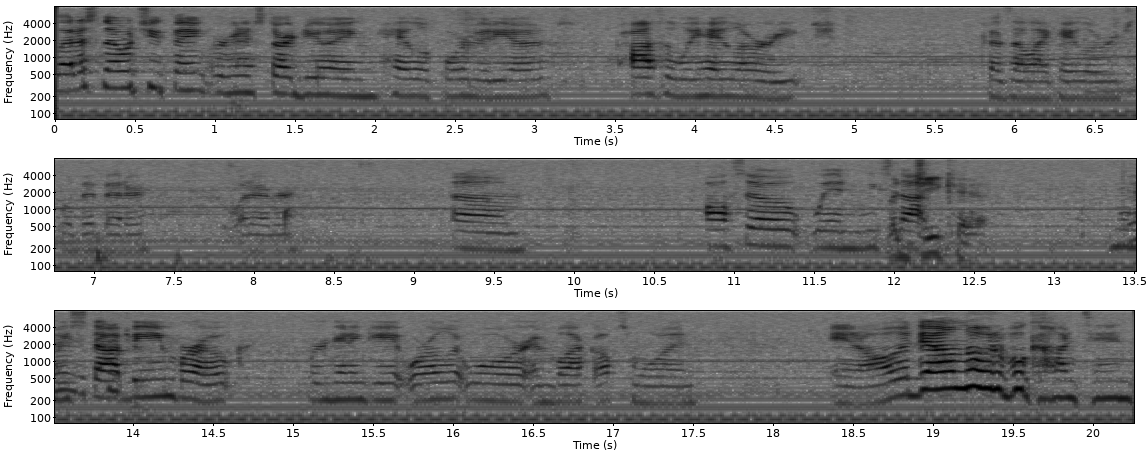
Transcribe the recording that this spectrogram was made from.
let us know what you think. We're gonna start doing Halo 4 videos, possibly Halo Reach, because I like Halo Reach a little bit better. Whatever. Um, also, when we stop, G-Cat. when we stop being broke, we're gonna get World at War and Black Ops 1 and all the downloadable content.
